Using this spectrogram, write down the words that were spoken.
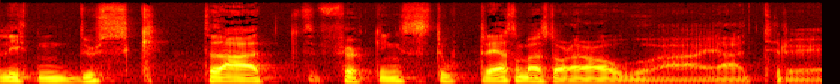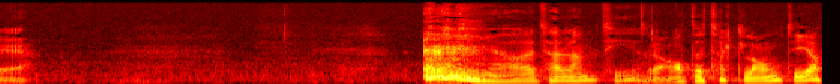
liten dusk til det er et fuckings stort tre som bare står der og «Wow, Jeg er trø. Ja, det tar lang tid. Ja, det tar lang tid, ja.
